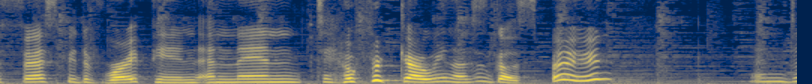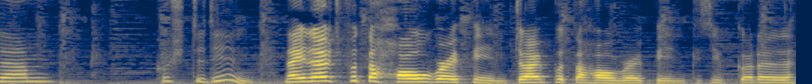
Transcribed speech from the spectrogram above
the first bit of rope in and then to help it go in, I just got a spoon and um, pushed it in. Now you don't have to put the whole rope in. Don't put the whole rope in because you've got to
